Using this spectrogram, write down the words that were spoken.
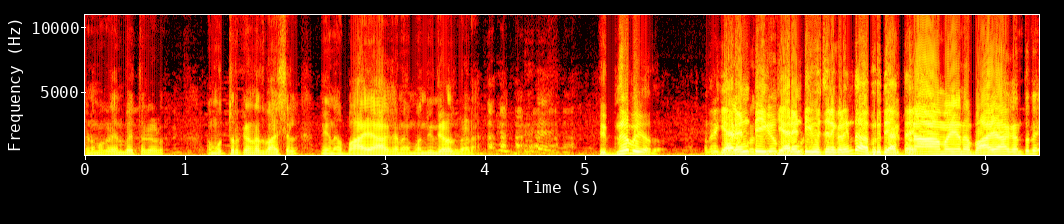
ಹೆಣ್ಮಗಳು ಏನು ಬೈತಾಳೆ ಹೇಳು? ನಮ್ಮ ಉತ್ತರ ಕನ್ನಡದ ಭಾಷೆಯಲ್ಲಿ ನೀನು ಬಾಯಾಗ ಮಂದಿನ ಹೇಳೋದು ಬೇಡ. ಇದನ್ನೇ ಬೈಯೋದು. ಅಂದ್ರೆ ಗ್ಯಾರಂಟಿ ಗ್ಯಾರಂಟಿ ಯೋಜನೆಗಳಿಂದ ಅಭಿವೃದ್ಧಿ ಆಗ್ತದೆ ಸಿದ್ದರಾಮಯ್ಯನ ಬಾಯಾಗ ಅಂತಾನೆ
